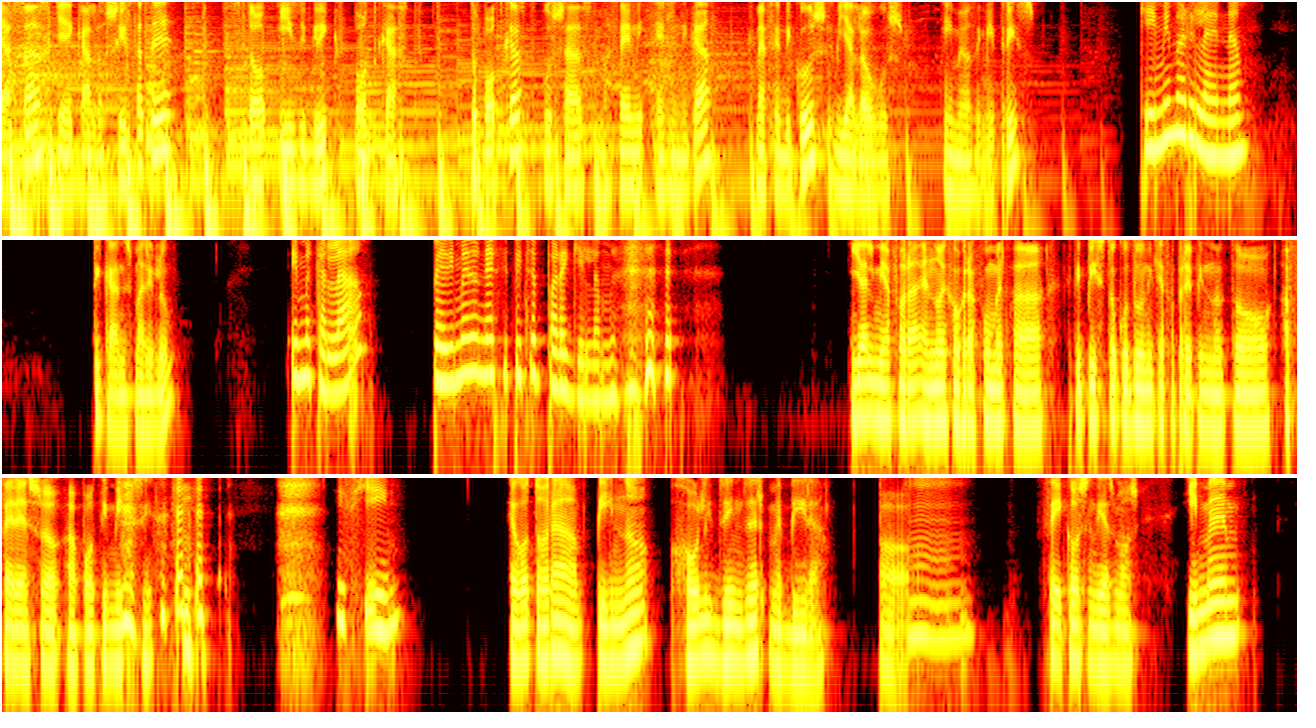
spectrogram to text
Γεια σας και καλώς ήρθατε στο Easy Greek Podcast. Το podcast που σας μαθαίνει ελληνικά με αυθεντικούς διαλόγους. Είμαι ο Δημήτρης. Και είμαι η Μαριλένα. Τι κάνεις Μαριλού; Είμαι καλά. Περιμένω να έρθει η πίτσα που παραγγείλαμε. Για άλλη μια φορά, ενώ ηχογραφούμε, θα χτυπήσει το κουδούνι και θα πρέπει να το αφαιρέσω από τη μίξη. Ισχύει. Εγώ τώρα πίνω holy ginger με μπύρα. Πω. Mm. Θεϊκός συνδυασμός. Είμαι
